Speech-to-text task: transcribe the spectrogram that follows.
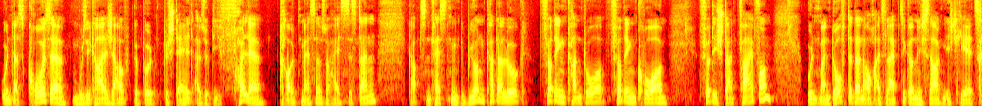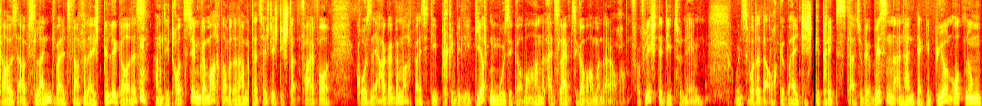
und das große musikalische Aufgebot bestellt, also die volle Brautmesse, so heißt es dann, gab es einen festen Gebührenkatalog für den Kantor, für den Chor, für die Stadtpfeifer. Und man durfte dann auch als Leipziger nicht sagen, ich gehe jetzt raus aufs Land, weil es da vielleicht billiger ist. Hm. Haben die trotzdem gemacht, aber dann haben tatsächlich die Stadtpfeifer großen Ärger gemacht, weil sie die privilegierten Musiker waren. Als Leipziger war man dann auch verpflichtet, die zu nehmen. Und es wurde da auch gewaltig getrickst. Also wir wissen anhand der Gebührenordnung,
